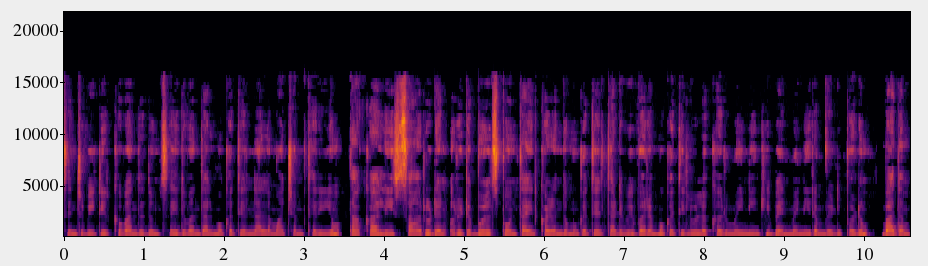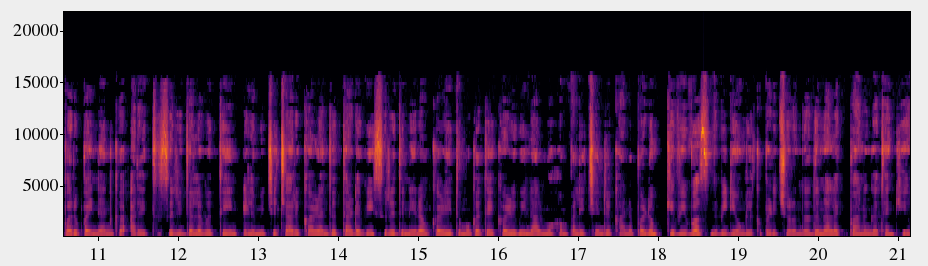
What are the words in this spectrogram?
சென்று வீட்டிற்கு வந்ததும் செய்து வந்தால் முகத்தில் நல்ல மாற்றம் தெரியும். தக்காளி சாறுடன் ஒரு டபுள் ஸ்பூன் தயிர் கலந்து முகத்தில் தடவி வர முகத்தில் உள்ள கருமை நீங்கி வெண்மை நிறம் வெளிப்படும் பாதாம் பருப்பை நன்கு அரைத்து சிறிதளவு தேன் எலுமிச்சைச்சாறு கலந்து தடவி சிறிது நேரம் கழித்து முகத்தை கழுவினால் முகம் பளிச்சென்று காணப்படும். கிவிவாஸ் இந்த வீடியோ உங்களுக்கு பிடிச்சிருந்ததுன்னா லைக் பண்ணுங்க. தேங்க்யூ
